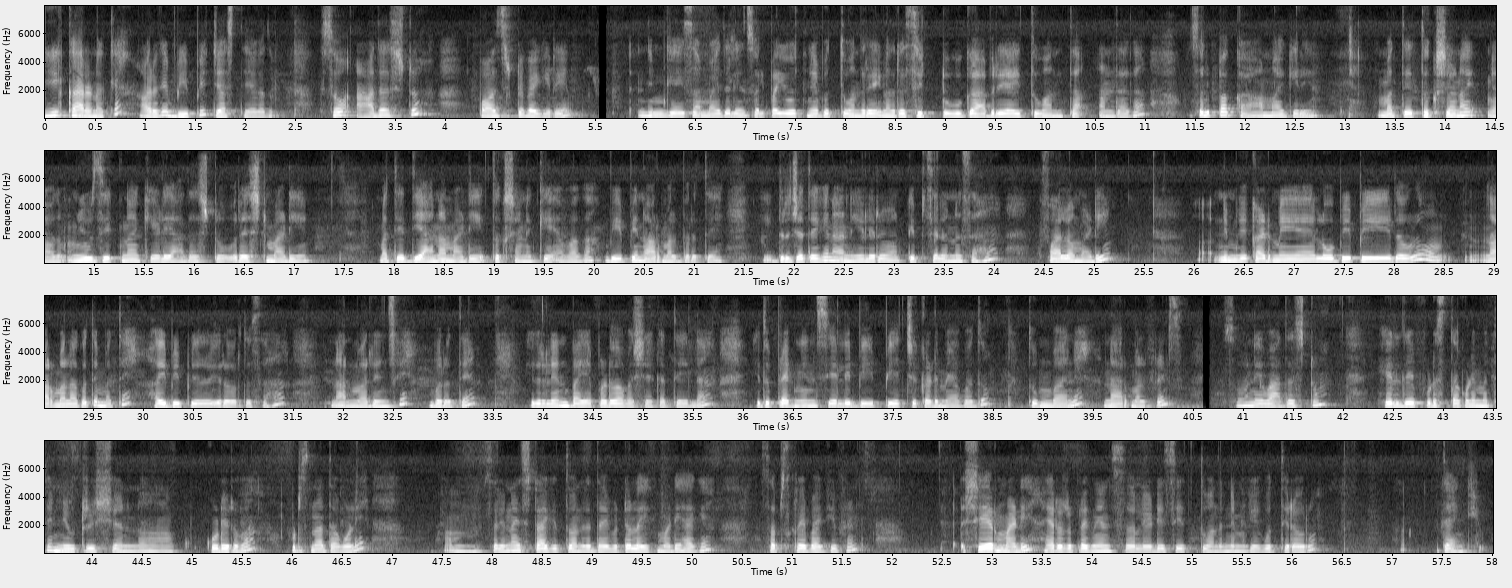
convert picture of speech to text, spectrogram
ಈ ಕಾರಣಕ್ಕೆ ಅವರಿಗೆ ಬಿ ಪಿ ಜಾಸ್ತಿ ಆಗೋದು. ಸೊ ಆದಷ್ಟು ಪಾಸಿಟಿವ್ ಆಗಿರಿ. ನಿಮಗೆ ಈ ಸಮಯದಲ್ಲಿ ಸ್ವಲ್ಪ ಯೋಚನೆ ಬಂತು ಅಂದರೆ ಏನಾದರೂ ಸಿಟ್ಟು, ಗಾಬರಿ ಆಯಿತು ಅಂತ ಅಂದಾಗ ಸ್ವಲ್ಪ ಕಾಮಾಗಿರಿ ಮತ್ತು ತಕ್ಷಣ ಯಾವುದು ಮ್ಯೂಸಿಕ್ನ ಕೇಳಿ ಆದಷ್ಟು ರೆಸ್ಟ್ ಮಾಡಿ, ಮತ್ತು ಧ್ಯಾನ ಮಾಡಿ ತಕ್ಷಣಕ್ಕೆ ಆವಾಗ ಬಿ ಪಿ ನಾರ್ಮಲ್ ಬರುತ್ತೆ. ಇದ್ರ ಜೊತೆಗೆ ನಾನು ಹೇಳಿರೋ ಟಿಪ್ಸ್ ಎಲ್ಲನೂ ಸಹ ಫಾಲೋ ಮಾಡಿ. ನಿಮಗೆ ಕಡಿಮೆ ಲೋ ಬಿ ಪಿ ಇರೋರು ನಾರ್ಮಲ್ ಆಗುತ್ತೆ, ಮತ್ತು ಹೈ ಬಿ ಪಿ ಇರೋರ್ದು ಸಹ ನಾರ್ಮಲ್ ರೇಂಜ್ಗೆ ಬರುತ್ತೆ. ಇದರಲ್ಲೇನು ಭಯಪಡುವ ಅವಶ್ಯಕತೆ ಇಲ್ಲ. ಇದು ಪ್ರೆಗ್ನೆನ್ಸಿಯಲ್ಲಿ ಬಿ ಪಿ ಹೆಚ್ಚು ಕಡಿಮೆ ಆಗೋದು ತುಂಬಾ ನಾರ್ಮಲ್ ಫ್ರೆಂಡ್ಸ್ ಸೊ ನೀವು ಆದಷ್ಟು ಹೆಲ್ದಿ ಫುಡ್ಸ್ ತಗೊಳ್ಳಿ ಮತ್ತು ನ್ಯೂಟ್ರಿಷನ್ ಕೂಡಿರುವ ಫುಡ್ಸ್ನ ತಗೊಳ್ಳಿ. ಸರಿನಾ? ಇಷ್ಟ ಆಗಿತ್ತು ಅಂದರೆ ದಯವಿಟ್ಟು ಲೈಕ್ ಮಾಡಿ ಹಾಗೆ ಸಬ್ಸ್ಕ್ರೈಬ್ ಆಗಿ ಫ್ರೆಂಡ್ಸ್ ಶೇರ್ ಮಾಡಿ. ಯಾರಾದರೂ ಪ್ರೆಗ್ನೆನ್ಸ್ ಲೇಡೀಸ್ ಇತ್ತು ಅಂದರೆ ನಿಮಗೆ ಗೊತ್ತಿರೋರು. Thank you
